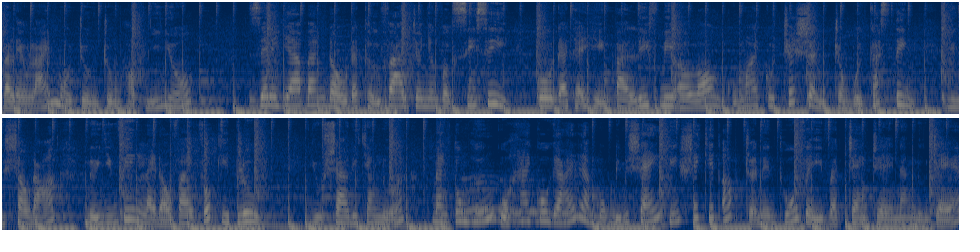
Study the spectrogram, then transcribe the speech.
và lèo lái môi trường trung học nhí nhố. Zendaya ban đầu đã thử vai cho nhân vật Cici, cô đã thể hiện bài Leave Me Alone của Michael Jackson trong buổi casting, nhưng sau đó, nữ diễn viên lại đậu vai Rocky Blue. Dù sao đi chăng nữa, màn tung hứng của hai cô gái là một điểm sáng khiến Shake It Up trở nên thú vị và tràn trề năng lượng trẻ.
